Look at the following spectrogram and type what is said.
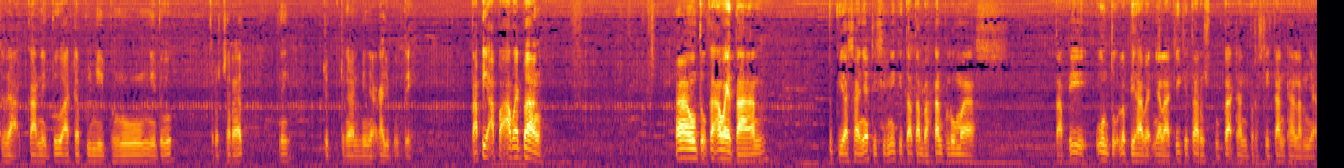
gerakan itu ada bunyi bengung itu terus seret nih dengan minyak kayu putih. Tapi apa awet bang? Nah untuk keawetan itu biasanya di sini kita tambahkan pelumas. Tapi untuk lebih awetnya lagi kita harus buka dan bersihkan dalamnya.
